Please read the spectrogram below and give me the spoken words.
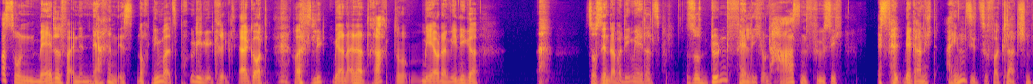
»Was so ein Mädel für einen Närrin ist, noch niemals Prügel gekriegt, Herrgott, was liegt mir an einer Tracht, mehr oder weniger? So sind aber die Mädels, so dünnfällig und hasenfüßig, es fällt mir gar nicht ein, sie zu verklatschen,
